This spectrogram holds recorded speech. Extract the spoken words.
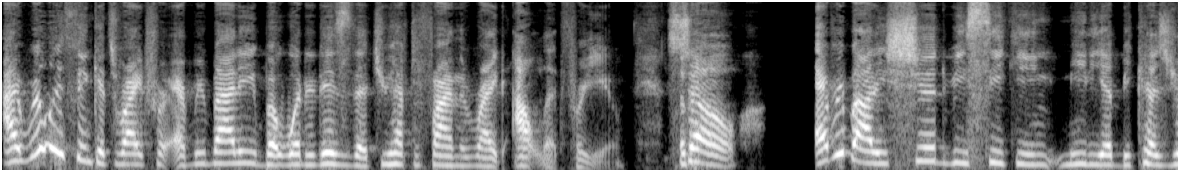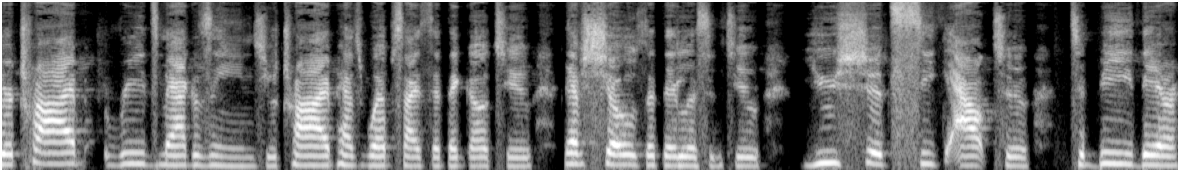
I really think it's right for everybody, but what it is, is that you have to find the right outlet for you. Okay. So everybody should be seeking media because your tribe reads magazines, your tribe has websites that they go to, they have shows that they listen to. You should seek out to to be there.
